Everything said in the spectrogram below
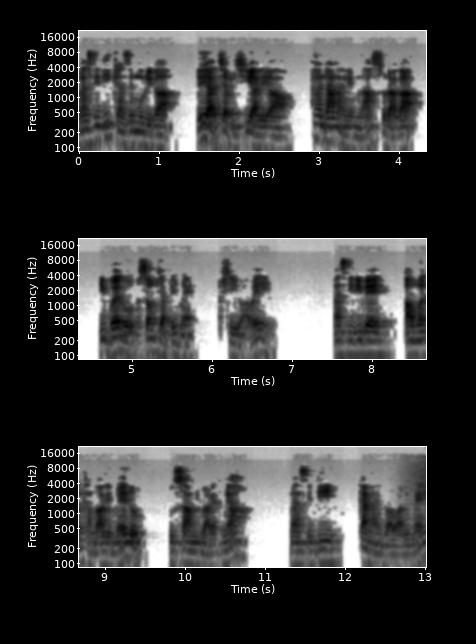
မန်စီးတီးခံစစ်မှုတွေကလက်ရချက်မရှိရလေအောင်ဟန်တားနိုင်လေမလားဆိုတာကဒီပွဲကိုအဆုံးဖြတ်ပေးမယ်အဖြေပါပဲမန်စီးတီးပဲအောင်ပွဲခံသွားလိမ့်မယ်လို့ယူဆမိပါတယ်ခင်ဗျာမန်စီးတီးကတ်နိုင်သွားပါလိမ့်မယ်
